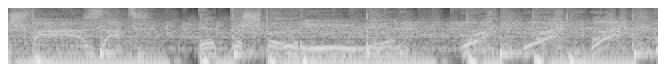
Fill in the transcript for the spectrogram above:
ж фазат, это ж время. О, о, о, о!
